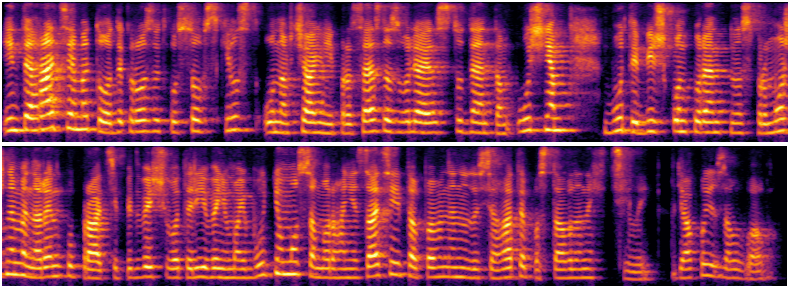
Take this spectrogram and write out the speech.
Інтеграція методик розвитку soft skills у навчальний процес дозволяє студентам, учням бути більш конкурентно спроможними на ринку праці, підвищувати рівень у майбутньому, самоорганізації та впевнено досягати поставлених цілей. Дякую за увагу.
